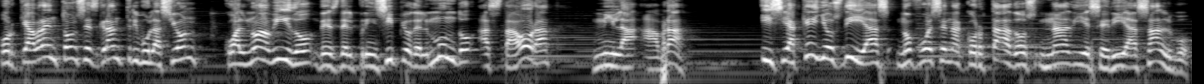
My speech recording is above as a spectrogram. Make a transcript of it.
Porque habrá entonces gran tribulación, cual no ha habido desde el principio del mundo hasta ahora, ni la habrá. Y si aquellos días no fuesen acortados, nadie sería salvo.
